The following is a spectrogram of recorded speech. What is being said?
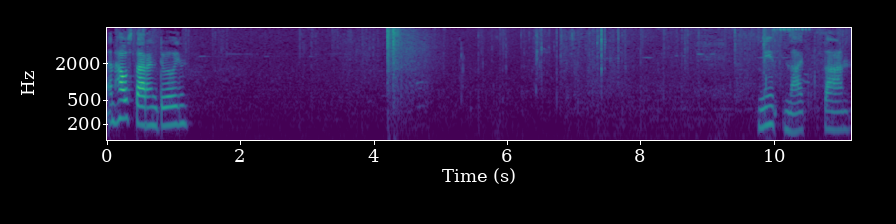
And how's Darren doing? Midnight Sun.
